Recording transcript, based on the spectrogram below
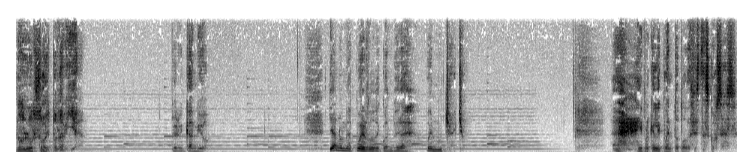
No lo soy todavía. Pero en cambio, ya no me acuerdo de cuando era buen muchacho. ¿Y por qué le cuento todas estas cosas?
